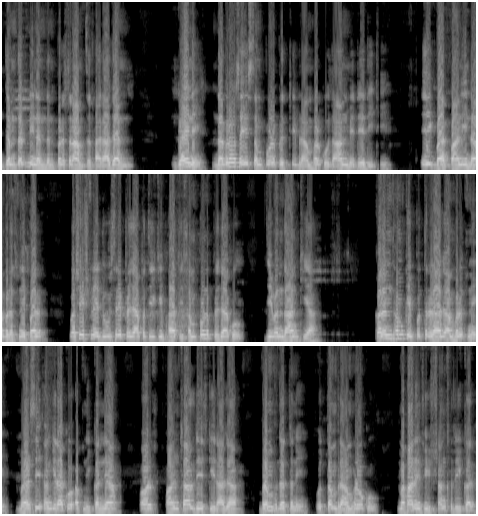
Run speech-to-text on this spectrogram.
जमदग्नि नंदन, परशुराम तथा राजा गय ने नगरों से संपूर्ण पृथ्वी ब्राह्मण को दान में दे दी थी। एक बार पानी न बरसने पर वशिष्ठ ने दूसरे प्रजापति की भांति संपूर्ण प्रजा को जीवन दान किया। करंधम के पुत्र राजा मरुत ने महर्षि अंगिरा को अपनी कन्या और पांचाल देश के राजा ब्रह्मदत्त ने उत्तम ब्राह्मणों को महानिधि शंख देकर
